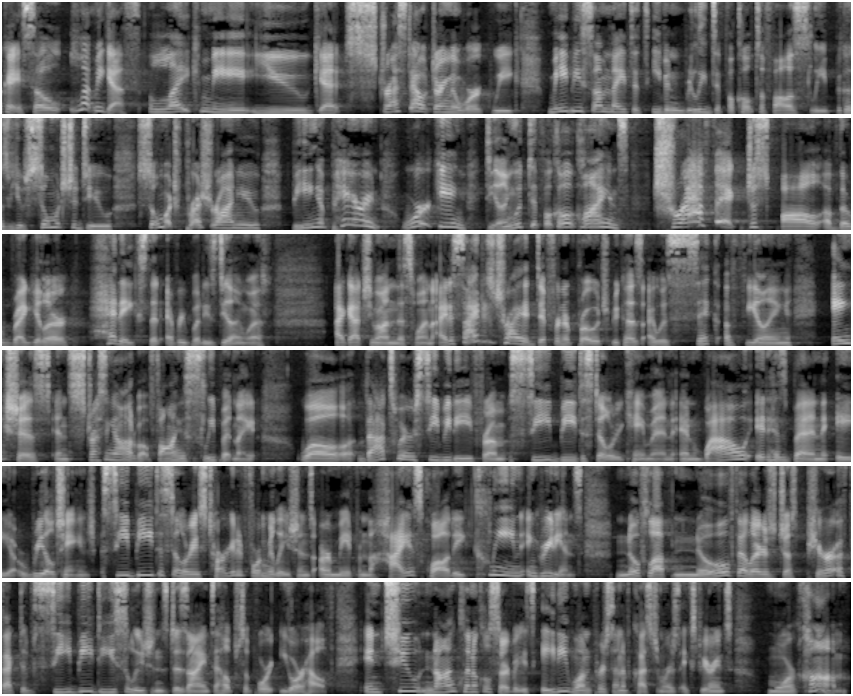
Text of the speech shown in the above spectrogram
Okay, so let me guess. Like me, you get stressed out during the work week. Maybe some nights it's even really difficult to fall asleep because you have so much to do, so much pressure on you, being a parent, working, dealing with difficult clients, traffic, just all of the regular headaches that everybody's dealing with. I got you on this one. I decided to try a different approach because I was sick of feeling anxious and stressing out about falling asleep at night. Well, that's where CBD from CB Distillery came in. And wow, it has been a real change. CB Distillery's targeted formulations are made from the highest quality, clean ingredients. No fluff, no fillers, just pure, effective CBD solutions designed to help support your health. In two non clinical surveys, 81% of customers experience more calm.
